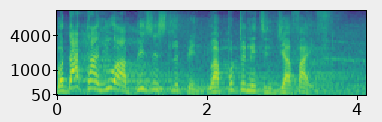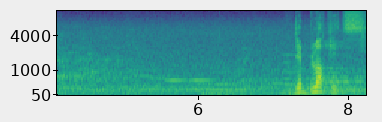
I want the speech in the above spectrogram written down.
But that time you are busy sleeping, you are putting it in gear 5. they block it.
